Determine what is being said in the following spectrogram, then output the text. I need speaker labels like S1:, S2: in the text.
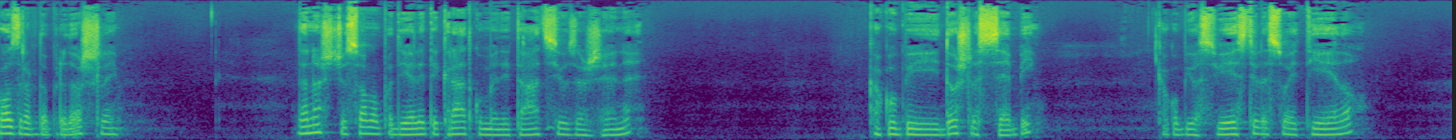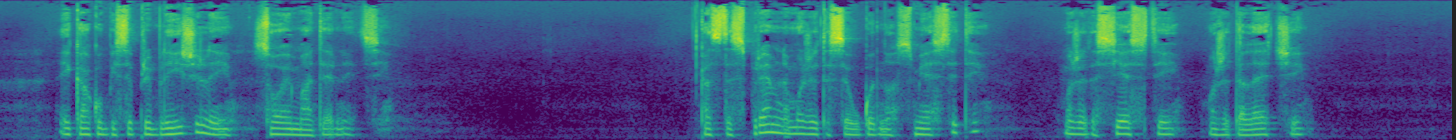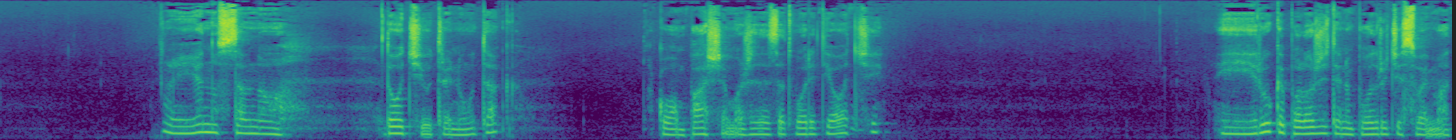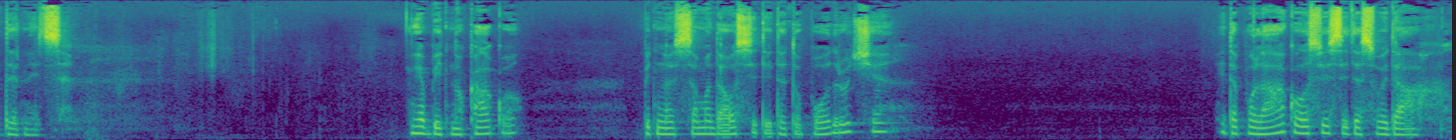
S1: Pozdrav, dobrodošli. Danas ću s vama podijeliti kratku meditaciju za žene kako bi došle sebi, kako bi osvijestile svoje tijelo i kako bi se približili svojoj maternici. Kad ste spremne možete se ugodno smjestiti, možete sjesti, možete leći. Jednostavno doći u trenutak. Ako vam paše možete zatvoriti oči. I ruke položite na područje svoje maternice. Nije bitno kako, bitno je samo da osjetite to područje i da polako osvijestite svoj dah.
